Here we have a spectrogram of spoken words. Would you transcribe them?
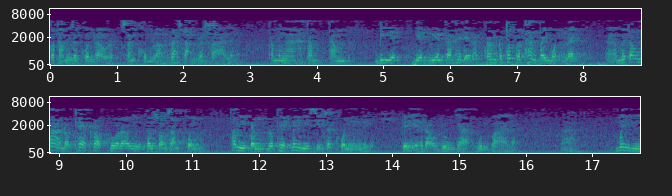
ก็ทำให้สังคมเราสังคมเราระสังระสายแล้วทำงานทำทำเบียดเบียดเบียนกันให้ได้รับความกระทบกระทั่งไปหมดแล้วไม่ต้องมากดอกแค่ครอบครัวเราอยู่กันสองสามคน ถ้ามีคนประเภทไม่มีศีลสักคนหนึ่งนี่เป็นเหตุให้เรายุ่งยากวุ่นวายแล้วไม่มี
